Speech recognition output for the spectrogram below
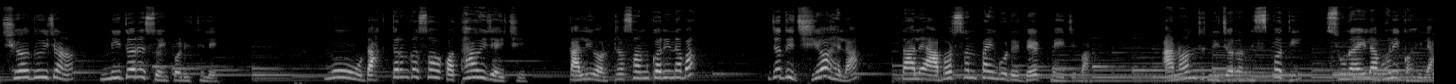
ଝିଅ ଦୁଇ ଜଣ ନିଦରେ ଶୋଇପଡ଼ିଥିଲେ। ମୁଁ ଡାକ୍ତରଙ୍କ ସହ କଥା ହୋଇଯାଇଛି। କାଲି ଅଲ୍ଟ୍ରାସାଉଣ୍ଡ କରିନେବା। ଯଦି ଝିଅ ହେଲା ତାହେଲେ ଆବର୍ଷଣ ପାଇଁ ଗୋଟେ ଡେଟ୍ ନେଇଯିବା। ଆନନ୍ଦ ନିଜର ନିଷ୍ପତ୍ତି ଶୁଣାଇଲା ଭଳି କହିଲା।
